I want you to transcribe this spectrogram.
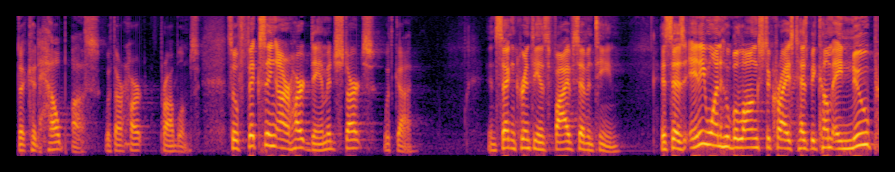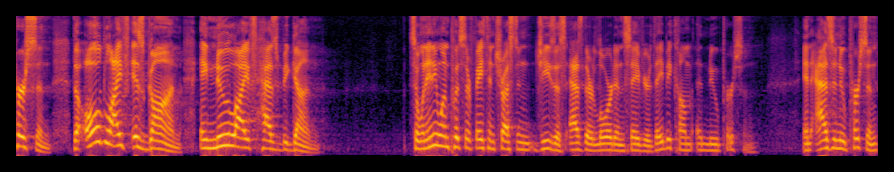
that could help us with our heart problems. So fixing our heart damage starts with God in 2 Corinthians 5:17. It says anyone who belongs to Christ has become a new person. The old life is gone, a new life has begun. So when anyone puts their faith and trust in Jesus as their Lord and Savior, they become a new person. And as a new person,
